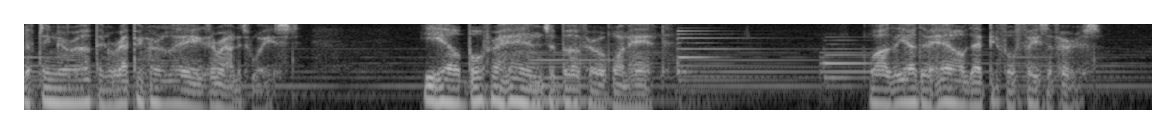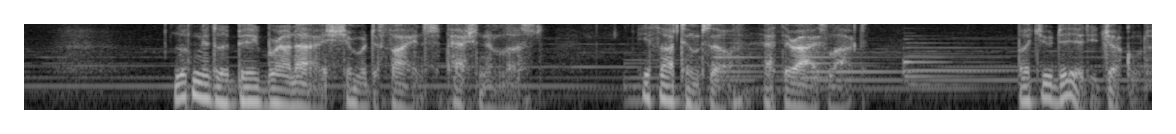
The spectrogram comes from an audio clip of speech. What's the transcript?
lifting her up and wrapping her legs around his waist. He held both her hands above her with one hand, while the other held that beautiful face of hers. Looking into the big brown eyes shimmered defiance, passion, and lust he thought to himself as their eyes locked. But you did, he chuckled.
